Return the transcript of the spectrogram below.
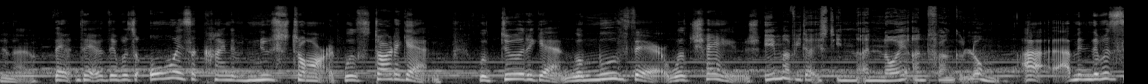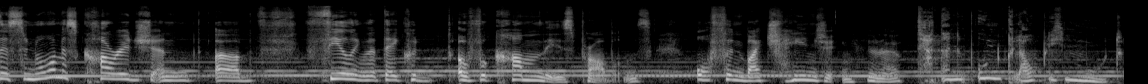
You know, there, there, there was always a kind of new start. We'll start again. We'll do it again. We'll move there. We'll change. Immer wieder ist ihnen ein Neuanfang gelungen. Uh, I mean, there was this enormous courage and uh, feeling that they could overcome these problems, often by changing, you know. Sie hatten einen unglaublichen Mut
